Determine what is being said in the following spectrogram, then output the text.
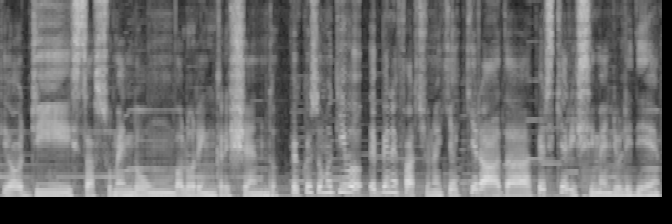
che oggi sta assumendo un valore in crescendo. Per questo motivo è bene farci una chiacchierata per schiarirsi meglio le idee.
